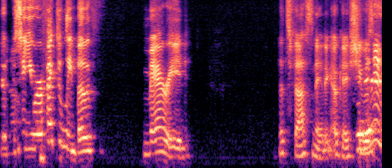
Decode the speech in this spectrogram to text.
you know? so you were effectively both married that's fascinating okay she it was is.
